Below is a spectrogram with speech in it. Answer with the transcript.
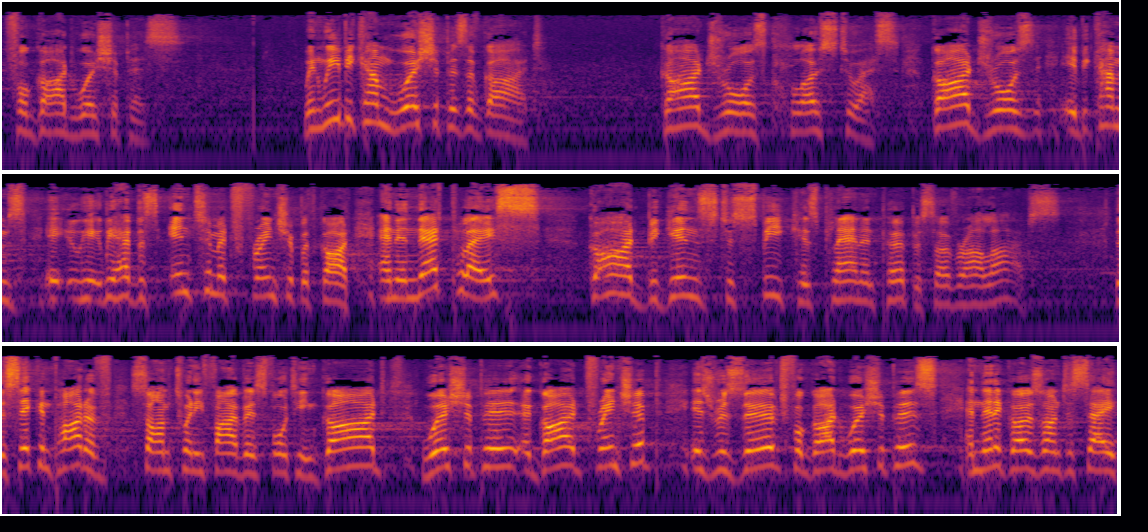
for God worshippers. When we become worshippers of God, God draws close to us. God draws, it becomes, it, we have this intimate friendship with God. And in that place, God begins to speak his plan and purpose over our lives. The second part of Psalm 25, verse 14 God, worship, uh, God friendship is reserved for God worshippers. And then it goes on to say,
